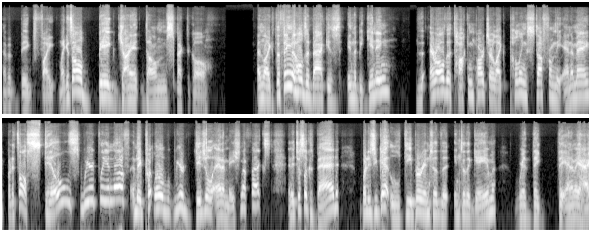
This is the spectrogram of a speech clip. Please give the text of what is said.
have a big fight. Like it's all big giant dumb spectacle. And like the thing that holds it back is in the beginning the, er, all the talking parts are like pulling stuff from the anime but it's all stills weirdly enough and they put little weird digital animation effects and it just looks bad. But as you get deeper into the into the game where they the anime ha-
